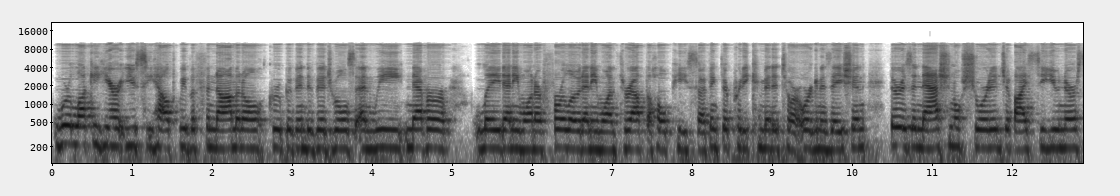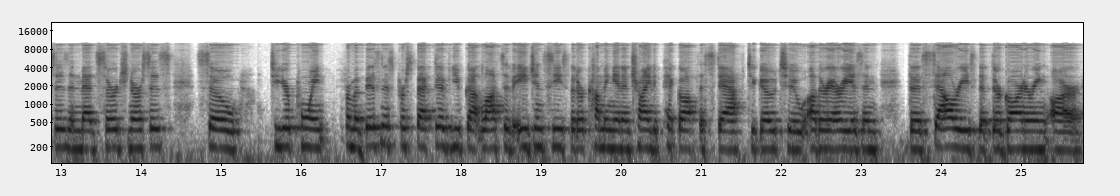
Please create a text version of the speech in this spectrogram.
We're lucky here at UC Health. We have a phenomenal group of individuals, and we never laid anyone or furloughed anyone throughout the whole piece. So I think they're pretty committed to our organization. There is a national shortage of ICU nurses and med surg nurses. So to your point, from a business perspective, you've got lots of agencies that are coming in and trying to pick off the staff to go to other areas and the salaries that they're garnering are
